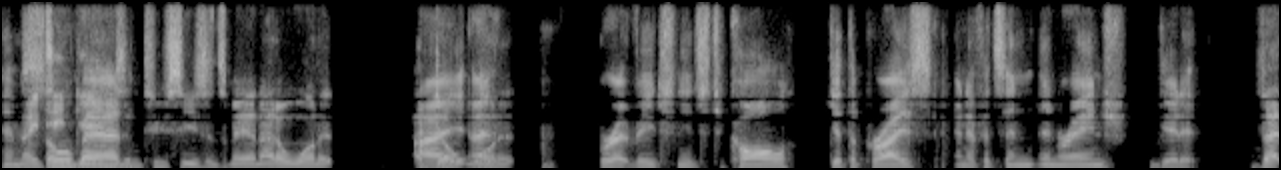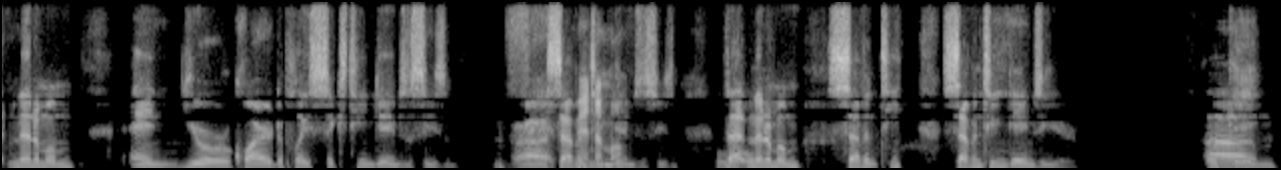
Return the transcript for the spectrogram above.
him 19 so games bad. in two seasons, man. I don't want it. I I- don't I- want it. Brett Veach needs to call, get the price, and if it's in in range, get it. Vet minimum, and you're required to play 16 games a season. Uh, 17 minimum. games a season. Vet Whoa. minimum 17, 17 games a year. Okay. Um,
